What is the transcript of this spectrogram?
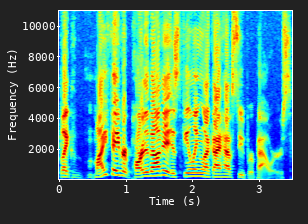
like my favorite part about it is feeling like I have superpowers.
